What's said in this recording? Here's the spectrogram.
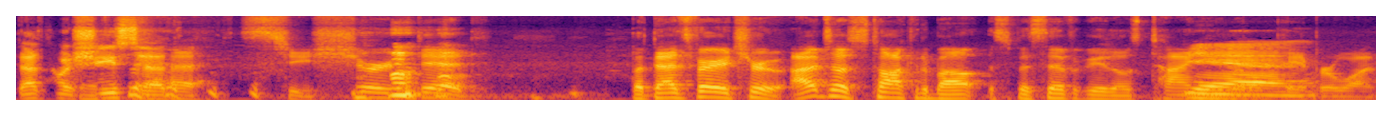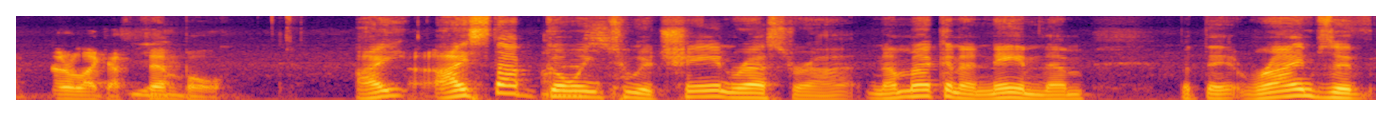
That's what she said. she sure did. But that's very true. I'm just talking about specifically those tiny Yeah. little paper ones. They're like a Yeah. thimble. I Uh, I stopped going to a chain restaurant, and I'm not going to name them, but they- it rhymes with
